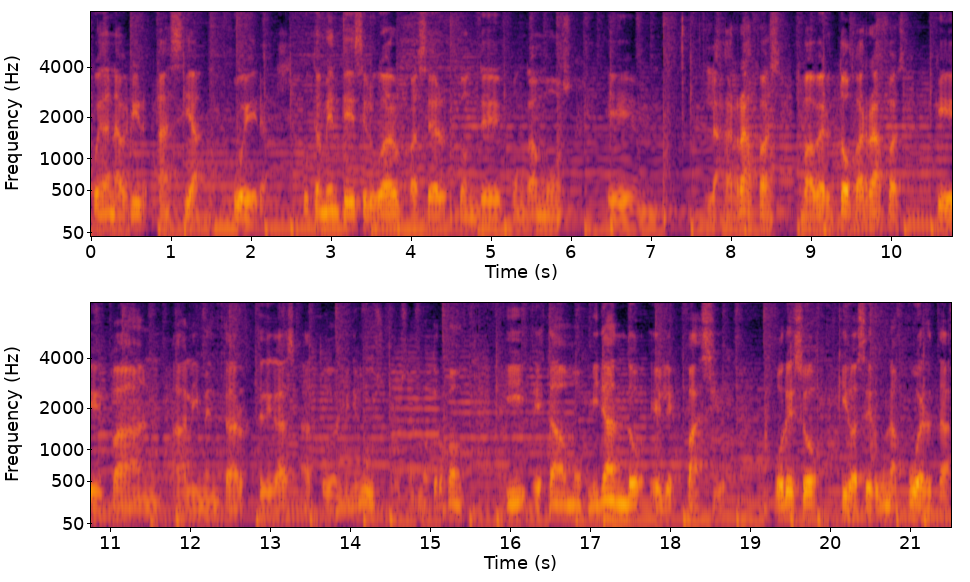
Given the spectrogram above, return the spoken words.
puedan abrir hacia fuera. Justamente ese lugar va a ser donde pongamos em, las garrafas, va a haber dos garrafas que van a alimentar de gas a todo el minibús, o sea el motorhome y estábamos mirando el espacio. Por eso quiero hacer una puerta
